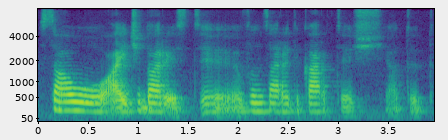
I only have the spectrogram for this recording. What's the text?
sau aici doar este vânzarea de carte și atât?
